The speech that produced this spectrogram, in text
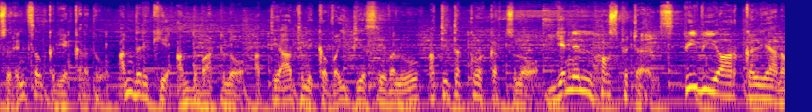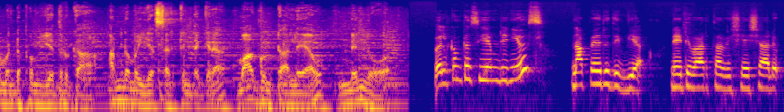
Insurance సౌకర్యం కలదు. అందరికీ అందుబాటులో అత్యాధునిక వైద్య సేవలు అతి తక్కువ ఖర్చులో. ఎన్ఎల్ హాస్పిటల్స్ పివిఆర్ కళ్యాణ మండపం ఎదురుగా అన్నమయ్య సర్కిల్ దగ్గర Magunta layout Nellore. Welcome to CMD news నా పేరు దివ్య. నేటి వార్తా విశేషాలు.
